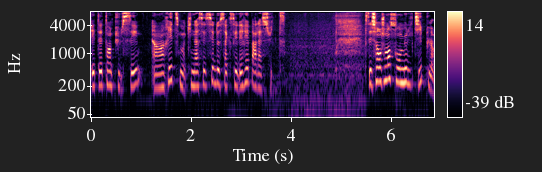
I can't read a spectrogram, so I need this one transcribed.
étaient impulsés à un rythme qui n'a cessé de s'accélérer par la suite. Ces changements sont multiples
